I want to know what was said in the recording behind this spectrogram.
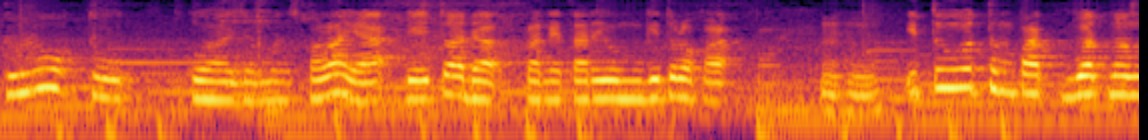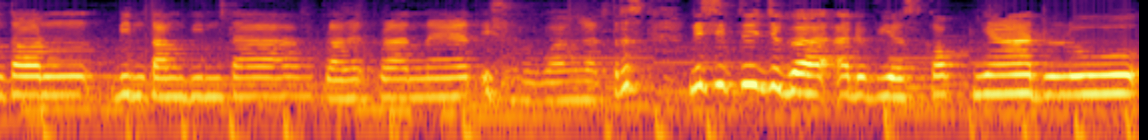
Dulu waktu gua zaman sekolah ya, dia itu ada planetarium gitu loh kak. Mhm. Itu tempat buat nonton bintang-bintang, planet-planet, ih seru banget. Terus di situ juga ada bioskopnya dulu.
